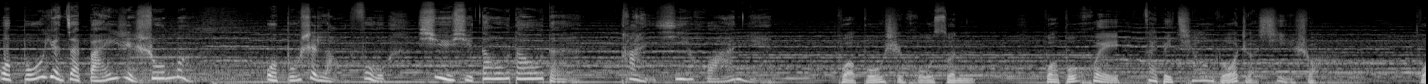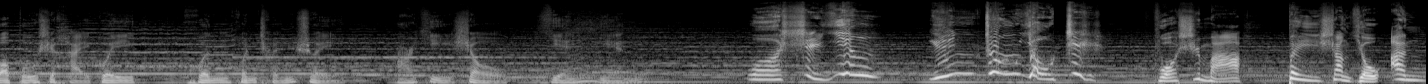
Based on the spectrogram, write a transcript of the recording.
我不愿在白日说梦；我不是老妇，絮絮叨叨的叹息华年；我不是猢狲，我不会再被敲锣者戏耍；我不是海龟，昏昏沉睡而益寿延年；我是鹰，云中有志；我是马。背上有鞍，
